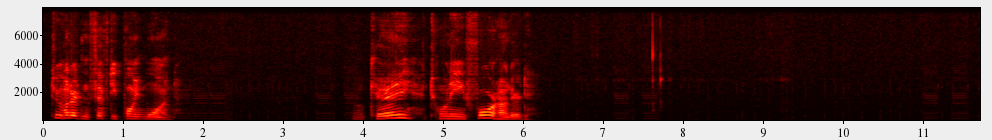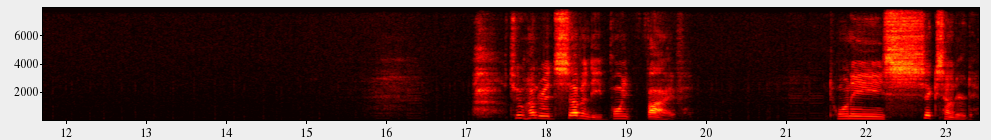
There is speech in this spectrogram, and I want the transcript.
250.1. Okay, 2400. Two hundred seventy point five. Twenty six hundred.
